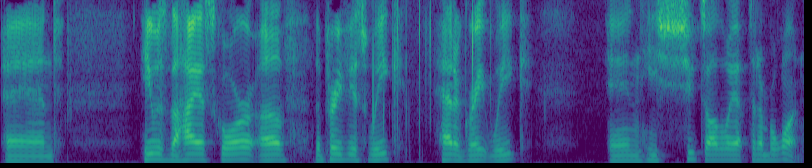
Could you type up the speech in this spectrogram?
and he was the highest scorer of the previous week. Had a great week, and he shoots all the way up to number one.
